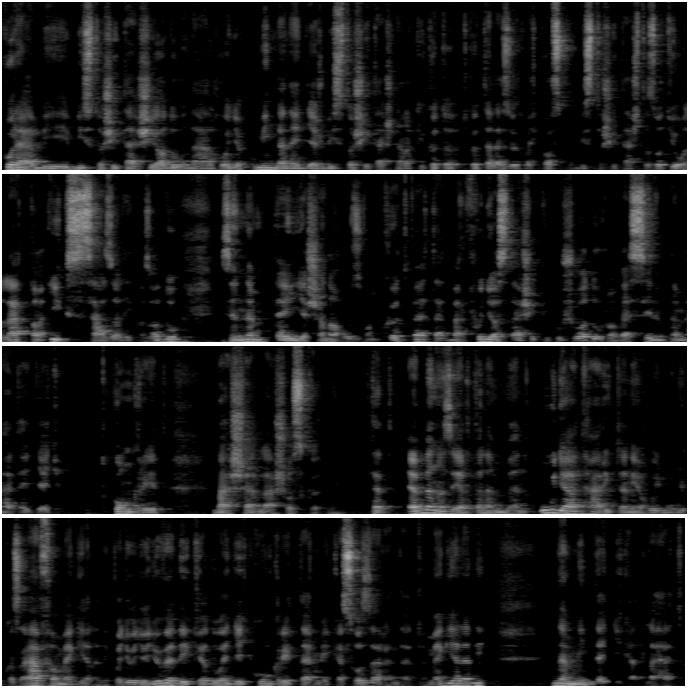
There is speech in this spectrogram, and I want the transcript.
korábbi biztosítási adónál, hogy minden egyes biztosításnál, aki kötelező vagy kaszkó biztosítást az ott jól látta, x százalék az adó, hiszen nem teljesen ahhoz van kötve, tehát bár fogyasztási típusú adóról beszélünk, nem lehet egy-egy konkrét vásárláshoz kötni. Tehát ebben az értelemben úgy áthárítani, ahogy mondjuk az áfa megjelenik, vagy hogy a jövedéki adó egy-egy konkrét termékhez hozzárendelhető megjelenik, nem mindegyiket lehet.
